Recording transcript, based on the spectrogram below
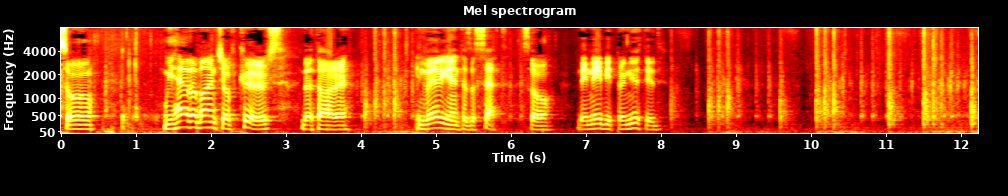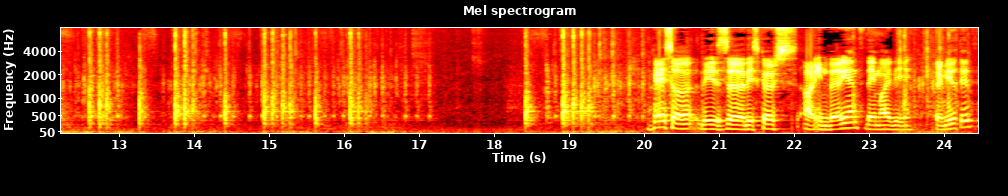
So we have a bunch of curves that are invariant as a set. So they may be permuted Okay, so these, uh, these curves are invariant. They might be permuted.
